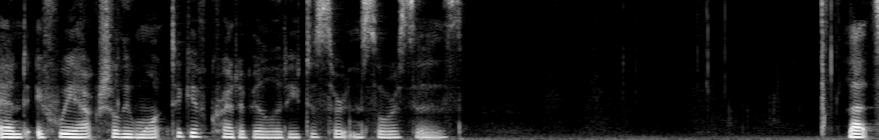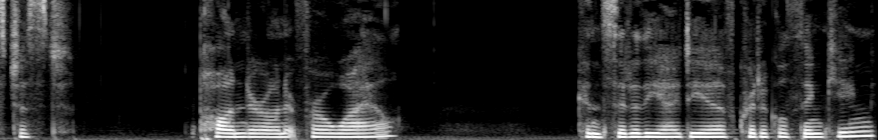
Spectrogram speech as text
and if we actually want to give credibility to certain sources. Let's just ponder on it for a while. Consider the idea of critical thinking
